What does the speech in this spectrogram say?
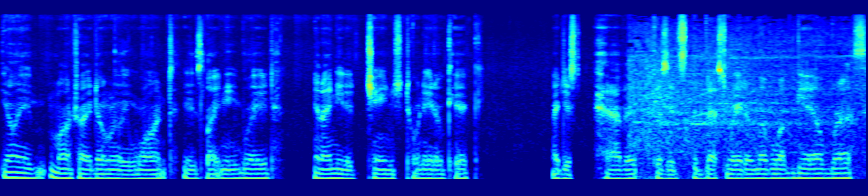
The only mantra I don't really want is Lightning Blade, and I need to change Tornado Kick. I just have it because it's the best way to level up Galebreathe.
